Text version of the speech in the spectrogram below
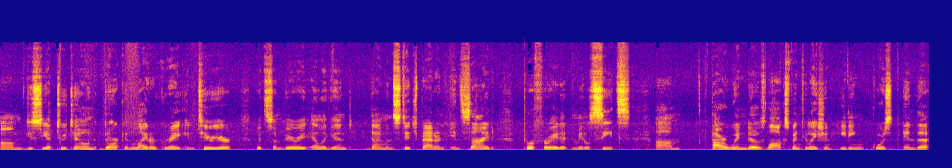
Um, you see a two-tone dark and lighter gray interior with some very elegant diamond stitch pattern inside, perforated middle seats, um, power windows, locks, ventilation, heating, of course, in the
